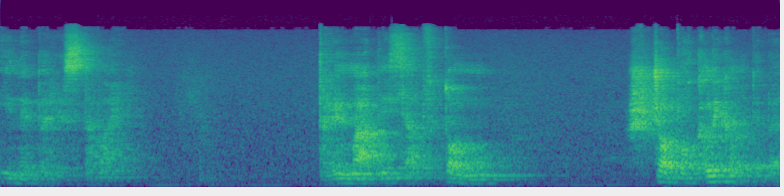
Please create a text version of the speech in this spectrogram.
І не переставай триматися в тому, що покликало тебе,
